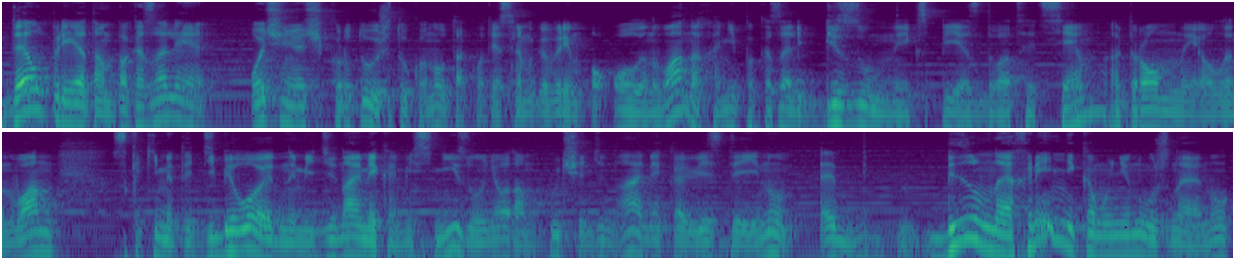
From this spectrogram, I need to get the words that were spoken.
Dell при этом показали очень-очень крутую штуку. Ну, так вот, если мы говорим о All-in-One, они показали безумный XPS 27, огромный All-in-One с какими-то дебилоидными динамиками снизу, у него там куча динамика везде, и, ну, э, безумная хрень никому не нужная, ну,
